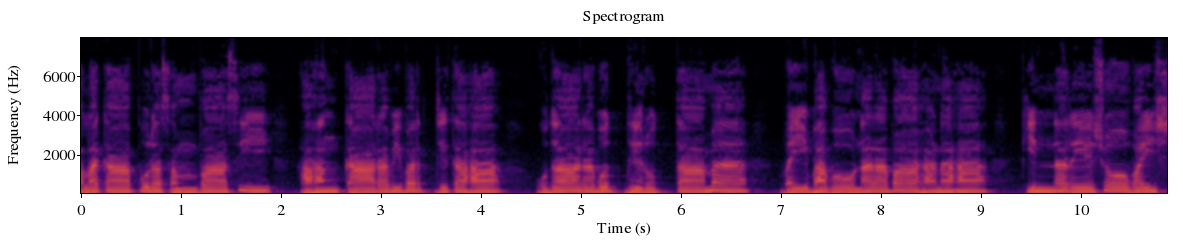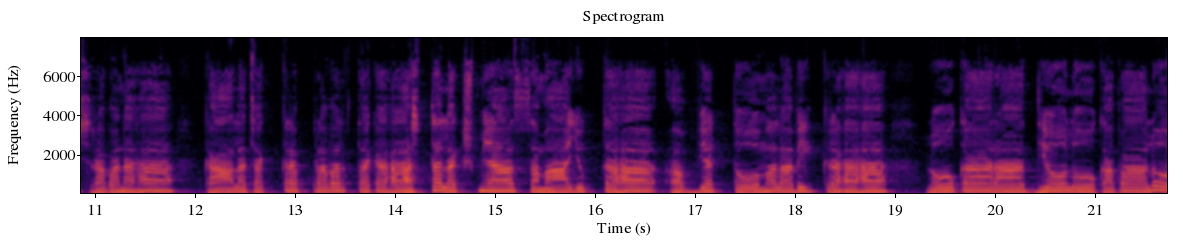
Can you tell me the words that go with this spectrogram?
अलकापुरसंवासी अहङ्कारविवर्जितः उदारबुद्धिरुत्ताम वैभवो नरवाहनः किन्नरेशो वैश्रवणः कालचक्रप्रवर्तकः अष्टलक्ष्म्याः समायुक्तः अव्यक्तोमलविग्रहः लोकाराध्यो लोकपालो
